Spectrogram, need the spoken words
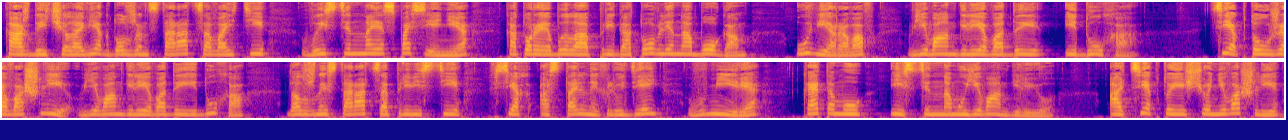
Каждый человек должен стараться войти в истинное спасение, которое было приготовлено Богом, уверовав в Евангелие воды и духа. Те, кто уже вошли в Евангелие воды и духа, должны стараться привести всех остальных людей в мире к этому истинному Евангелию, а те, кто еще не вошли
